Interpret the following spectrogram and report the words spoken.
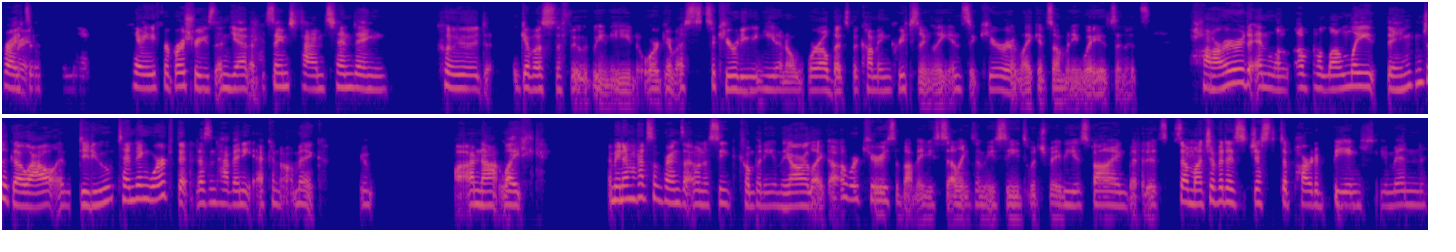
prices right. pay for groceries and yet at the same time tending could give us the food we need or give us security we need in a world that's becoming increasingly insecure like in so many ways and it's hard and lo- of a lonely thing to go out and do tending work that doesn't have any economic. I'm not like, I mean, I've had some friends that own a seed company and they are like, oh, we're curious about maybe selling some of these seeds, which maybe is fine, but it's so much of it is just a part of being human,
